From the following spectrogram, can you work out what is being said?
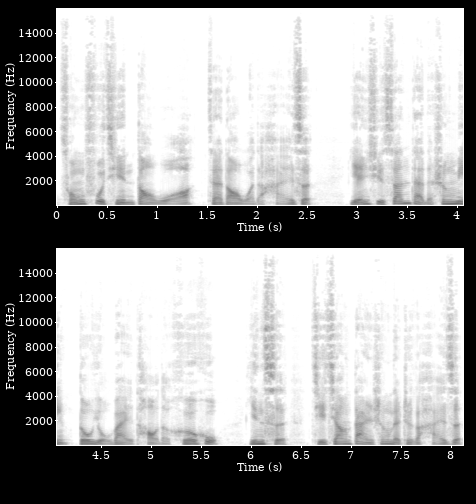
从父亲到我，再到我的孩子，延续三代的生命都有外套的呵护，因此即将诞生的这个孩子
